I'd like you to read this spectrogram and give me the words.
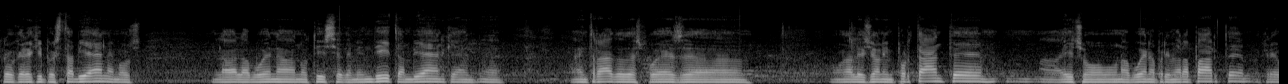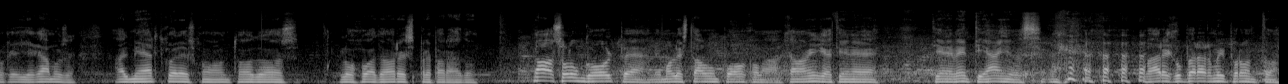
Creo que el equipo está bien, hemos la, buena noticia de Mendy también, que eh, ha entrado después eh, una lesión importante, ha hecho una buena primera parte, creo que llegamos al miércoles con todos los jugadores preparados. No, solo un golpe, le molestaba un poco, ma Camavinga tiene, tiene 20 años, va a recuperar muy pronto.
